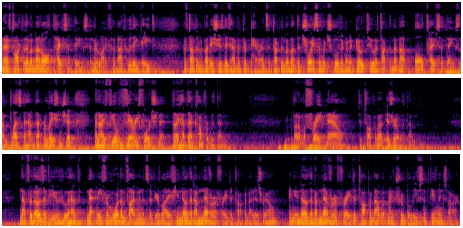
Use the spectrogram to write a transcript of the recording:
And I've talked to them about all types of things in their life, about who they date. I've talked to them about issues they've had with their parents. I've talked to them about the choice of which school they're going to go to. I've talked to them about all types of things. And I'm blessed to have that relationship. And I feel very fortunate that I have that comfort with them. But I'm afraid now to talk about Israel with them. Now, for those of you who have met me for more than five minutes of your life, you know that I'm never afraid to talk about Israel. And you know that I'm never afraid to talk about what my true beliefs and feelings are.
